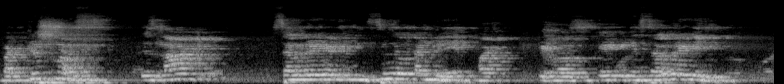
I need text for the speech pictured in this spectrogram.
But Christmas is not celebrated in single country, but it was it is celebrating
